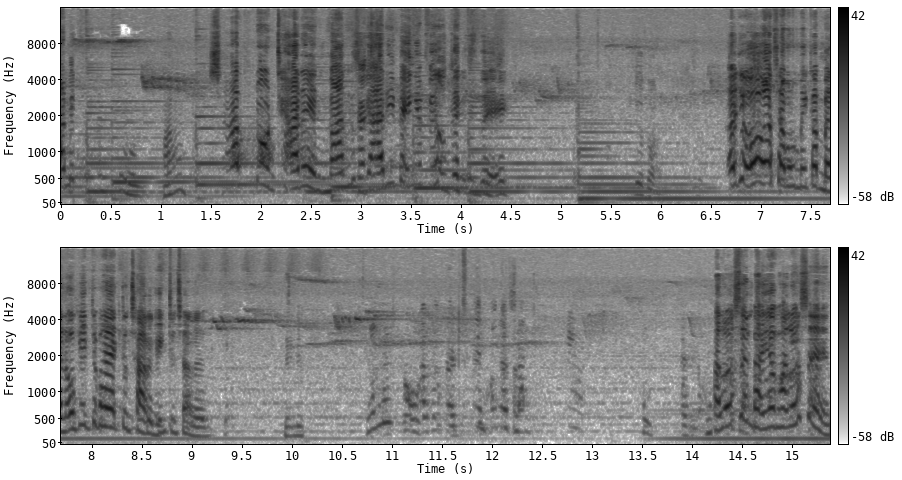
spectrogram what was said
আমি সামনে ছাড়েন মানুষ গাড়ি ভেঙে ফেলতেছে। আচ্ছা ও আচ্ছা আমার মেকআপ ম্যান ওকে একটু ভাই একটু ছাড়েন একটু ছাড়েন। ভালো আছেন ভাইয়া, ভালো আছেন?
